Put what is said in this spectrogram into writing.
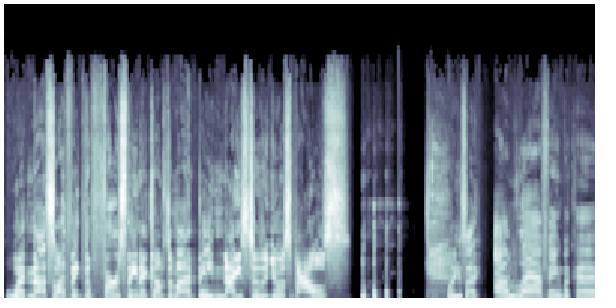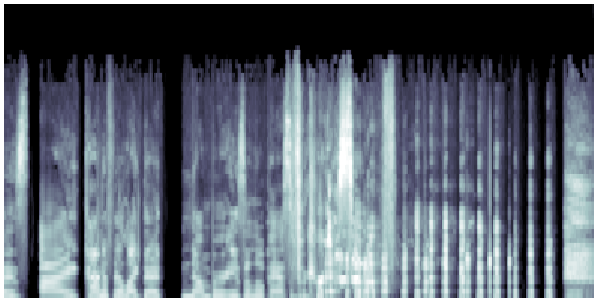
whatnot. So I think the first thing that comes to mind, be nice to your spouse. what do you say? I'm laughing because I kind of feel like that number is a little passive aggressive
